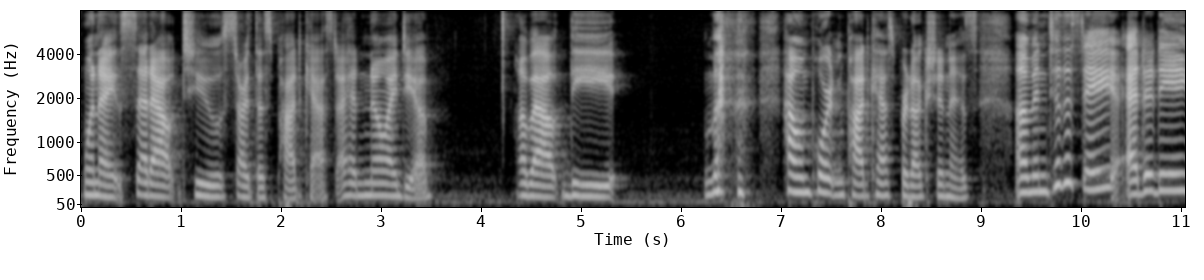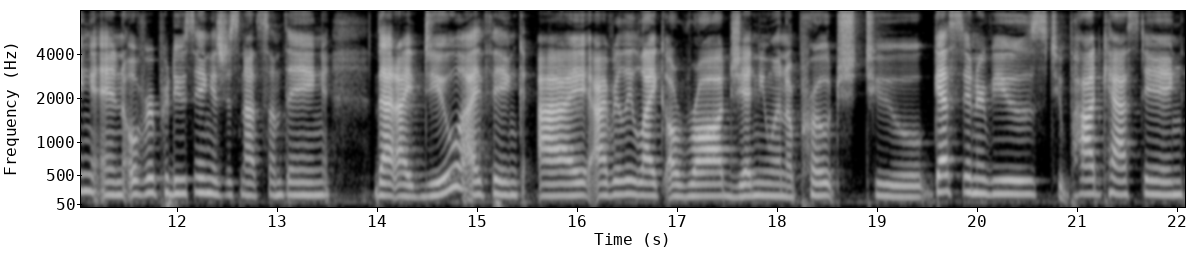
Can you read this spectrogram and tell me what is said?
when I set out to start this podcast. I had no idea about the how important podcast production is. Um, and to this day, editing and overproducing is just not something that I do. I think I I really like a raw, genuine approach to guest interviews, to podcasting,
